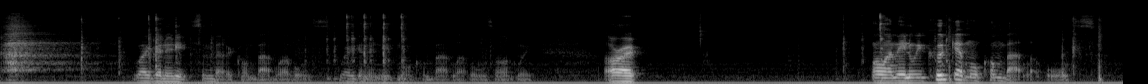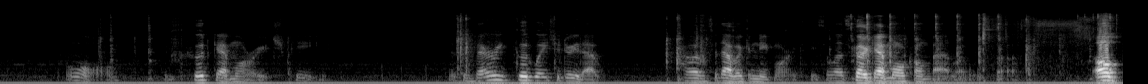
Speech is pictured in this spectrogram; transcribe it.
We're gonna need some better combat levels. We're gonna need more combat levels, aren't we? Alright. Well, I mean, we could get more combat levels. Or, we could get more HP. There's a very good way to do that. However, for that we're gonna need more XP, so let's go get more combat levels first. Oh,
